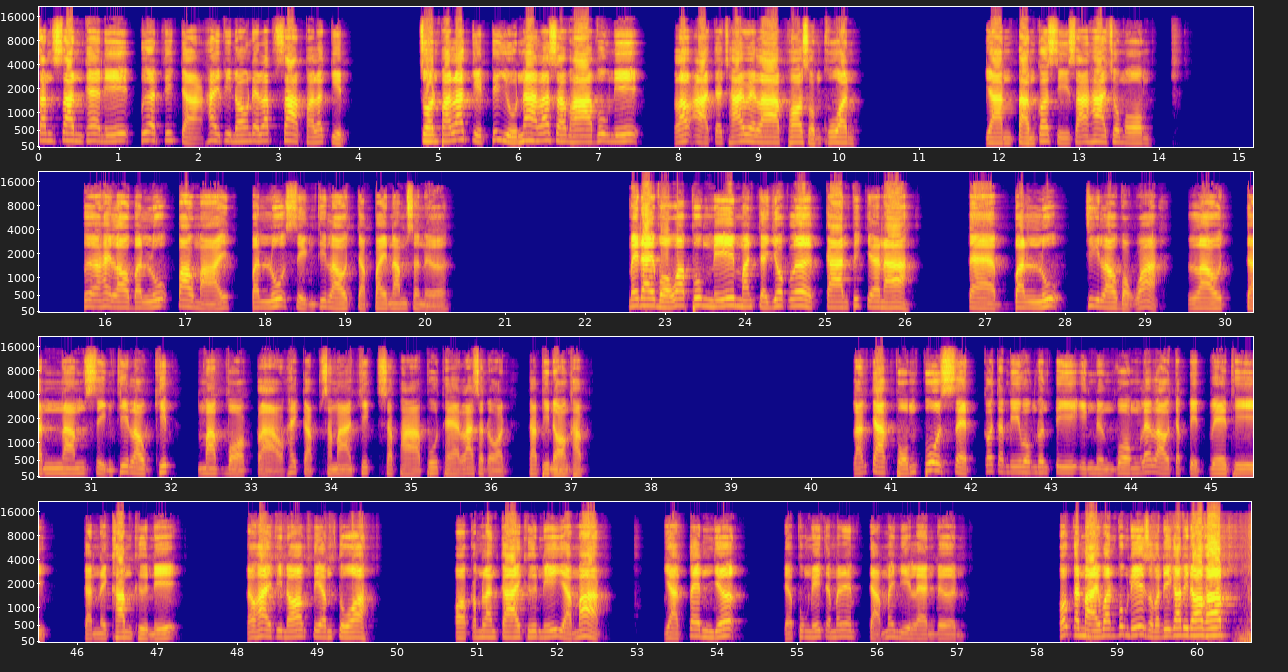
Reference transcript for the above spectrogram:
สั้นๆ แค่นี้เพื่อที่จะให้พี่น้องได้รับทราบภารกิจ ส่วนภารกิจที่อยู่หน้ารัฐสภาพรุ่งนี้ เราอาจจะใช้เวลาพอสมควร อย่างต่ำก็สี่สาห้าชั่วโมง เพื่อให้เราบรรลุเป้าหมายบรรลุสิ่งที่เราจะไปนำเสนอ ไม่ได้บอกว่าพรุ่งนี้มันจะยกเลิกการพิจารณา แต่บรรลุที่เราบอกว่าเราจะนำสิ่งที่เราคิด มาบอกกล่าวให้กับสมาชิกสภาผู้แทนราษฎรครับพี่น้องครับ หลังจากผมพูดเสร็จก็จะมีวงดนตรีอีกหนึ่งวง และเราจะปิดเวทีกันในค่ำคืนนี้ แล้วให้พี่น้องเตรียมตัว ออกกำลังกายคืนนี้อย่ามาก อย่าเต้นเยอะ เดี๋ยวพรุ่งนี้จะไม่ได้จะไม่มีแรงเดิน พบกันใหม่วันพรุ่งนี้ สวัสดีครับพี่น้องครับ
